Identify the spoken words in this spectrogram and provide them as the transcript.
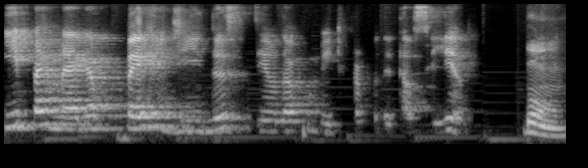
hiper mega perdidas, tem um documento para poder estar tá auxiliando. Bom,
